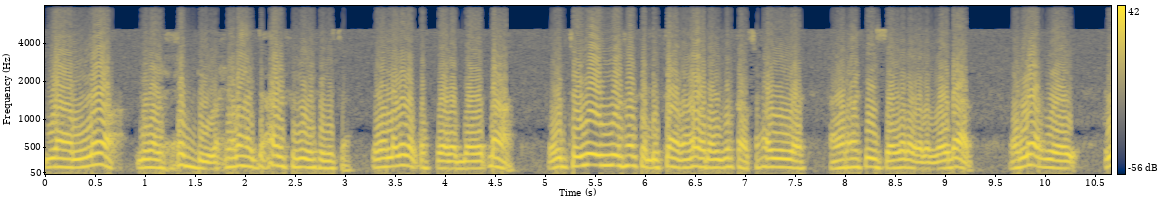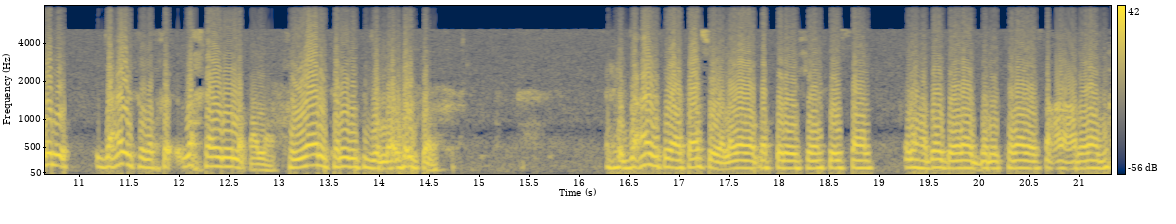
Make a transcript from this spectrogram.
waa nooc min alxubi waxyaalaha jacaylka mida ka mid tahay waa labada qof wada baydhaan oo inta weyiin halka dhitaan awar markaas waxaa weeyaan haaraha ka istaagana wada baydhaan. Waa nooc inagu jacaylka wax kale u naqanaa khiyaari kalena ku jirnaa ogtahay jacaylku waa kaas wey labada qof inay sheekaystaan in hadday doonaan daritadaan iska carcaraan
